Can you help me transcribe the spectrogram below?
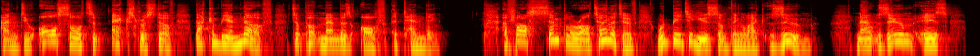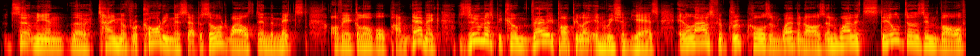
and do all sorts of extra stuff that can be enough to put members off attending. A far simpler alternative would be to use something like Zoom. Now, Zoom is certainly in the time of recording this episode, whilst in the midst of a global pandemic, Zoom has become very popular in recent years. It allows for group calls and webinars, and while it still does involve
